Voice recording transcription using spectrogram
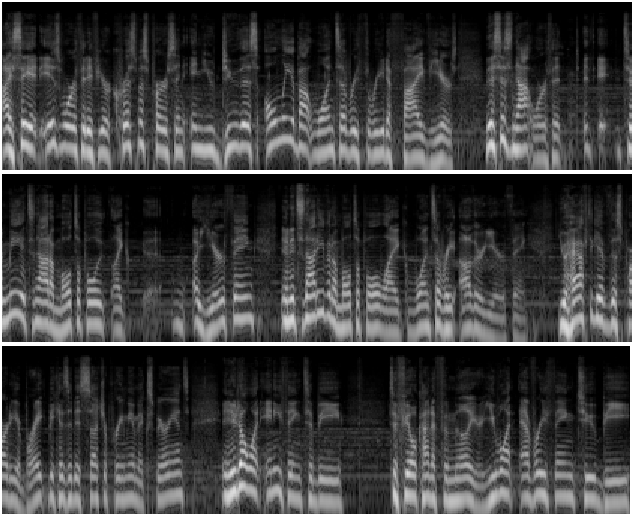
I say it is worth it if you're a Christmas person and you do this only about once every three to five years. This is not worth it. It- it- to me, it's not a multiple like a year thing, and it's not even a multiple like once every other year thing. You have to give this party a break because it is such a premium experience, and you don't want anything to be to feel kind of familiar. You want everything to be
